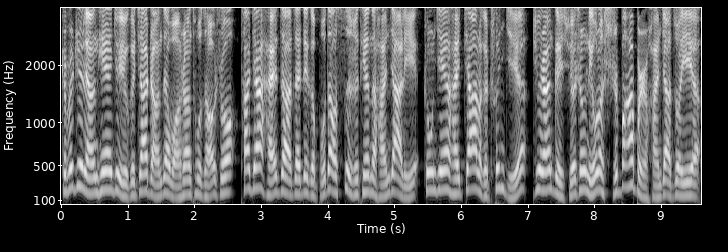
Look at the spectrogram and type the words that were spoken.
这不是这两天就有个家长在网上吐槽说，他家孩子在这个不到四十天的寒假里，中间还加了个春节，居然给学生留了十八本寒假作业，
